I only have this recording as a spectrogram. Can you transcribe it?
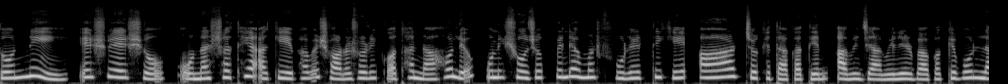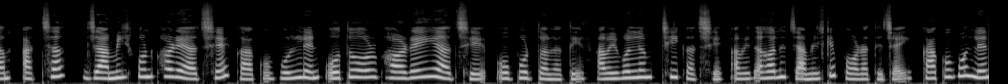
তন্নি, এসো এসো। ওনার সাথে আগে এভাবে সরাসরি কথা না হলেও উনি সুযোগ পেলে আমার ফুলের দিকে আর চোখে তাকাতেন। আমি জামিলের বাবাকে বললাম আচ্ছা জামিল কোন ঘরে আছে? কাকু বললেন, ও তো ওর ঘরেই আছে ওপর তলাতে আমি বললাম, ঠিক আছে, আমি তাহলে জামিলকে পড়াতে চাই কাকু বললেন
